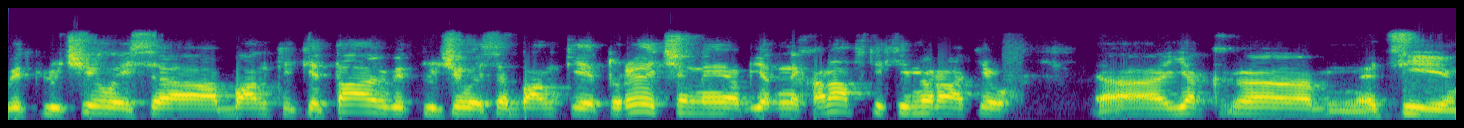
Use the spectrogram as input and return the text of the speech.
Відключилися банки Китаю, відключилися банки Туреччини, Об'єднаних Арабських Еміратів. Е, як е, ці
